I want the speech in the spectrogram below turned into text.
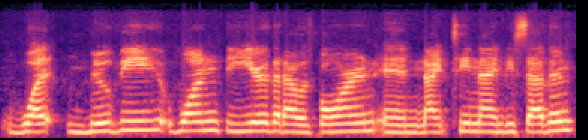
what movie won the year that I was born in 1997,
